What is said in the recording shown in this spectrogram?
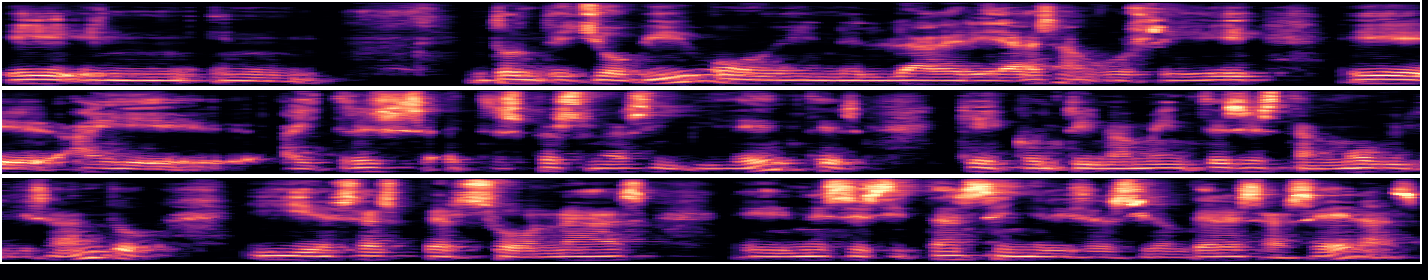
eh, en, donde yo vivo, en la vereda de San José, eh, hay, hay, tres, tres personas invidentes que continuamente se están movilizando y esas personas eh, necesitan señalización de las aceras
